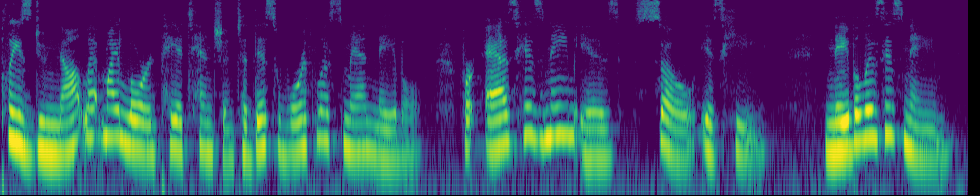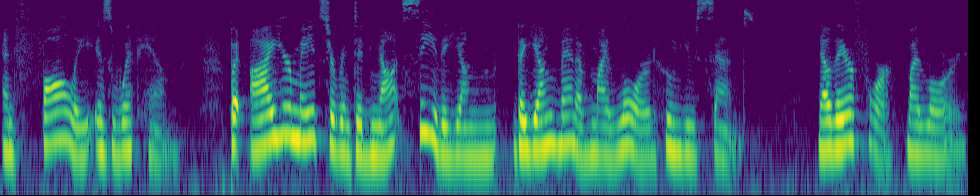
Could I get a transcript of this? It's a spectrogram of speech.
Please do not let my Lord pay attention to this worthless man Nabal, for as his name is, so is he. Nabal is his name, and folly is with him. But I, your maidservant, did not see the young, the young men of my Lord whom you sent. Now therefore, my Lord,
